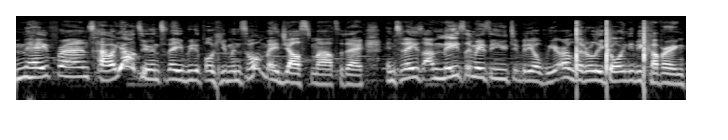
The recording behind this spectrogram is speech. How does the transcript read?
Mm, hey friends, how are y'all doing today, beautiful humans? What made y'all smile today? In today's amazing, amazing YouTube video, we are literally going to be covering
